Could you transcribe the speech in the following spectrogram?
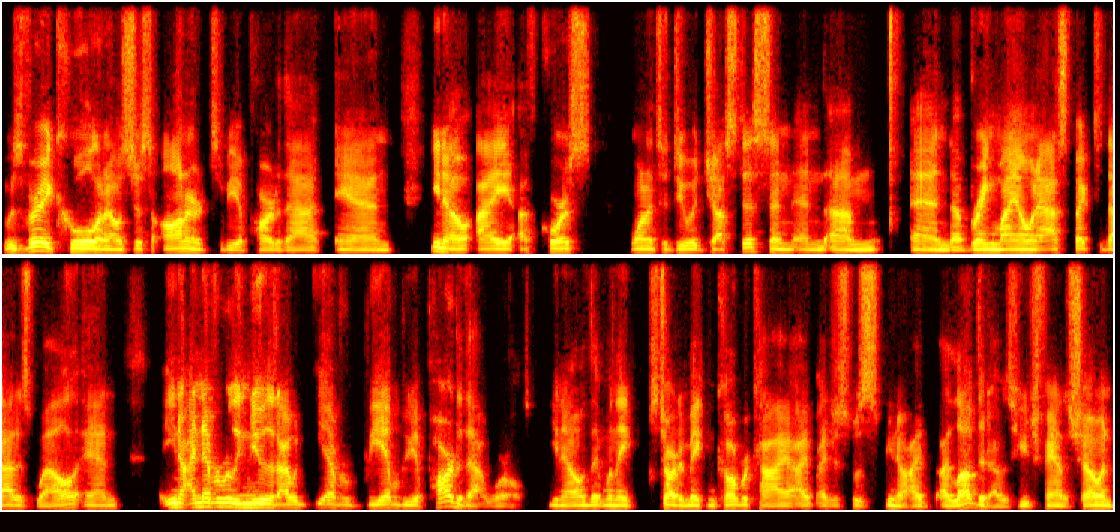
it was very cool, and I was just honored to be a part of that. And you know, I of course wanted to do it justice and and um, and uh, bring my own aspect to that as well. And you know, I never really knew that I would ever be able to be a part of that world. You know, that when they started making Cobra Kai, I, I just was, you know, I, I loved it. I was a huge fan of the show, and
